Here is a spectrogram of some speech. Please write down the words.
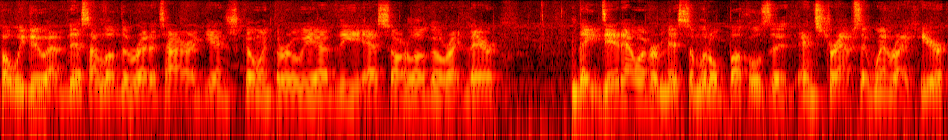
But we do have this. I love the red attire. Again, just going through, we have the SR logo right there. They did, however, miss some little buckles that, and straps that went right here.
